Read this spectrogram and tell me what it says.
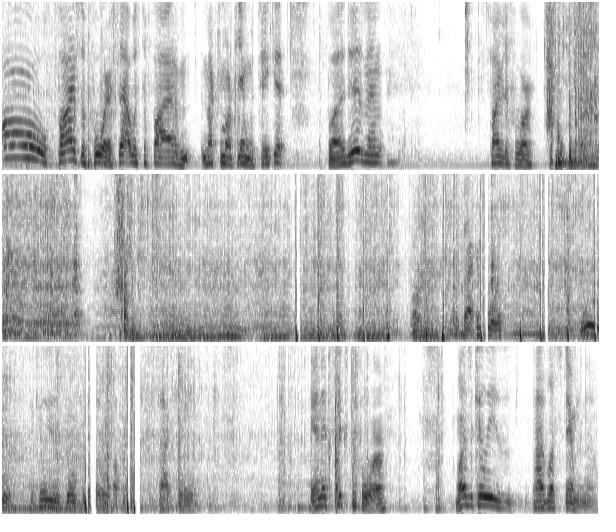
Oh, five to four. If that was to five, maximum RPM would take it, but it isn't. Five to four. Oh, back and forth. Ooh, Achilles is going for the upper attack thing. And it's six to four. Why does Achilles have less stamina now?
